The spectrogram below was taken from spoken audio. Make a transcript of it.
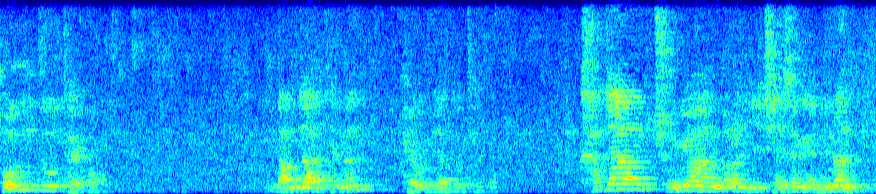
돈도 되고 남자한테는 배우자도 되고 가장 중요한 거는 이 재성에는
